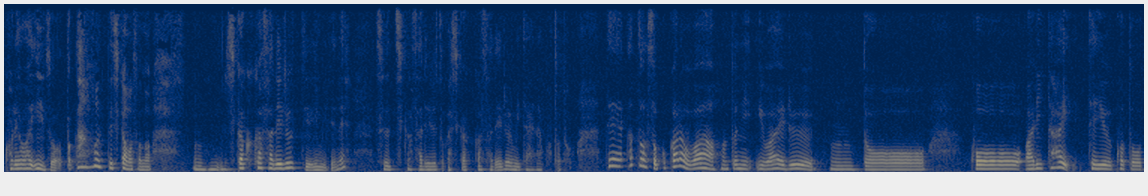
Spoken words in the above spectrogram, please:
これはいいぞとか思ってしかもその、視覚化されるっていう意味でね。数値化されるとか視覚化されるみたいなことと。であとはそこからは本当にいわゆるうんとこうありたいっていうことを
